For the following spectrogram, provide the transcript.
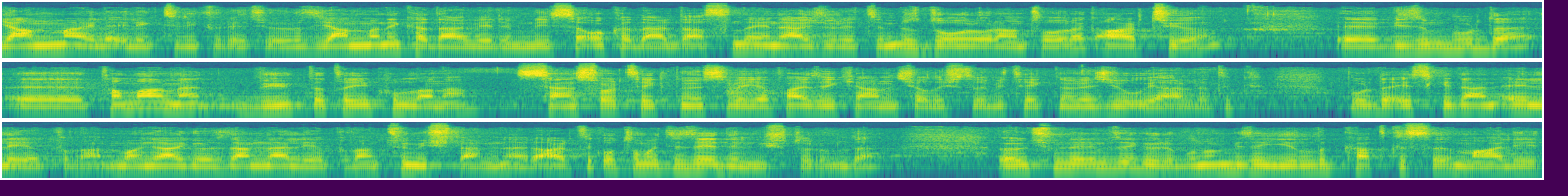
yanma ile elektrik üretiyoruz. Yanma ne kadar verimliyse o kadar da aslında enerji üretimimiz doğru orantı olarak artıyor. Ee, Bizim burada e, tamamen büyük datayı kullanan sensör teknolojisi ve yapay zekanın çalıştığı bir teknolojiyi uyarladık. Burada eskiden elle yapılan, manuel gözlemlerle yapılan tüm işlemler artık otomatize edilmiş durumda. Ölçümlerimize göre bunun bize yıllık katkısı maliyet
